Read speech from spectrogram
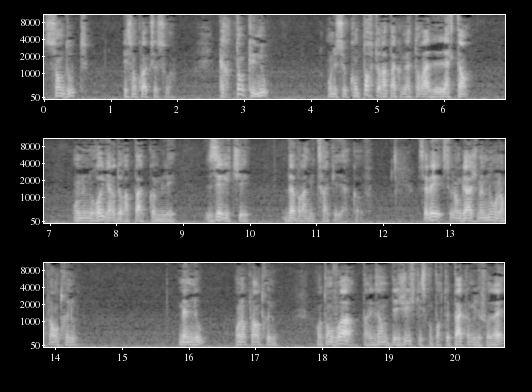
sans doute et sans quoi que ce soit. Car tant que nous, on ne se comportera pas comme la Torah l'attend, on ne nous regardera pas comme les héritiers d'Abraham, Yitzhak et Yaakov. Vous savez, ce langage, même nous, on l'emploie entre nous. Même nous, on l'emploie entre nous. Quand on voit, par exemple, des juifs qui ne se comportent pas comme il le faudrait,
